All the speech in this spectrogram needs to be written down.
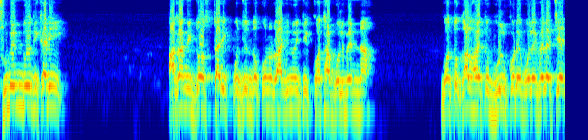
শুভেন্দু অধিকারী আগামী দশ তারিখ পর্যন্ত কোনো রাজনৈতিক কথা বলবেন না। গতকাল হয়তো ভুল করে বলে ফেলেছেন,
